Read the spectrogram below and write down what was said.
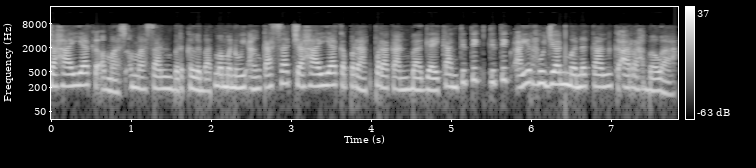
cahaya keemas-emasan berkelebat memenuhi angkasa cahaya keperak-perakan bagaikan titik-titik air hujan menekan ke arah bawah.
